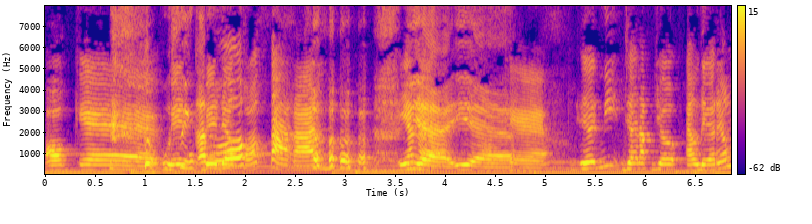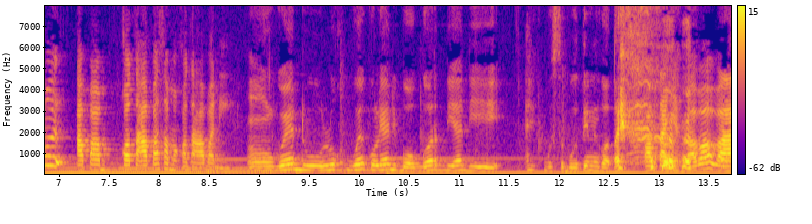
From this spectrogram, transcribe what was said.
Oke. Okay. Pusing kan Beda lo? kota kan? Iya, iya. iya. Oke. Okay ya ini jarak jauh LDR-nya lo apa kota apa sama kota apa nih? Mm, gue dulu gue kuliah di Bogor, dia di eh gue sebutin kotanya. Kotanya nggak apa-apa.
